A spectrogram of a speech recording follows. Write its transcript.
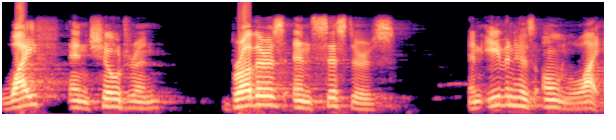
wife and children, brothers and sisters, and even his own life,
